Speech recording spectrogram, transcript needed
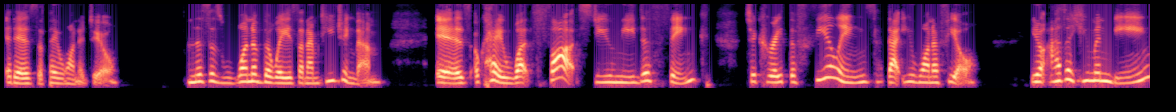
it is that they want to do. And this is one of the ways that I'm teaching them is okay, what thoughts do you need to think to create the feelings that you want to feel? You know, as a human being,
